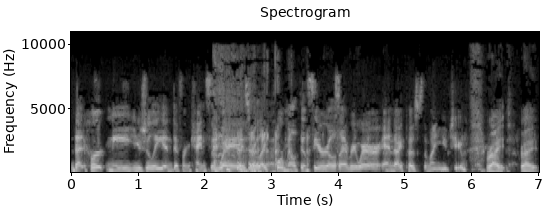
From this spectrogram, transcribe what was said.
that hurt me usually in different kinds of ways or like pour milk and cereals everywhere. And I post them on YouTube. Right, right.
